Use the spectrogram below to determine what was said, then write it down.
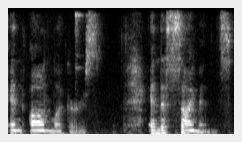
and onlookers, and the Simons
